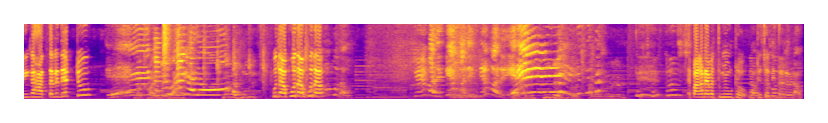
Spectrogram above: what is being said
নিকা হাততালি দে একটু। ফুদাও ফুদাও ফুদাও এ পাকাটা এবার তুমি উঠো উঠে চালিয়ে দাও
